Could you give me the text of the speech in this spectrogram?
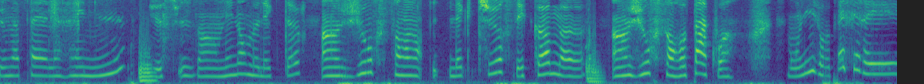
Je m'appelle Rémi, je suis un énorme lecteur. Un jour sans lecture, c'est comme euh, un jour sans repas, quoi. Mon livre préféré.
